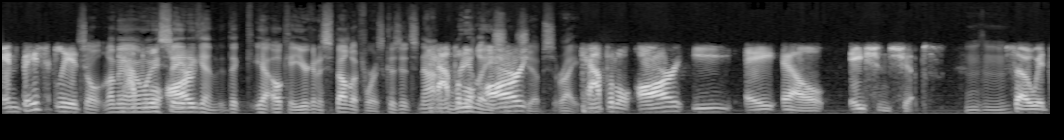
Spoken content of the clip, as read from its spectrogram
and basically it's so. Let me let me say R, it again. The, yeah, okay, you're going to spell it for us because it's not capital relationships, R, right? Capital R E A L Asianships. Mm-hmm. So it's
